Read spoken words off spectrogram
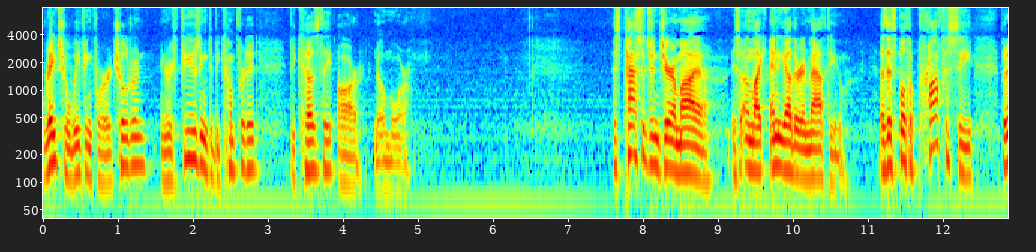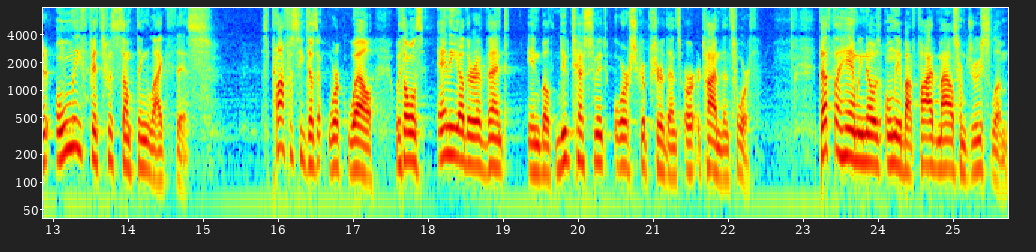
Rachel weeping for her children and refusing to be comforted because they are no more. This passage in Jeremiah is unlike any other in Matthew, as it's both a prophecy, but it only fits with something like this. This prophecy doesn't work well with almost any other event in both New Testament or Scripture thence, or time thenceforth. Bethlehem, we know, is only about five miles from Jerusalem.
